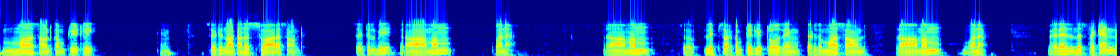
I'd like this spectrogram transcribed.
ma sound completely. Okay? so it is not anuswara sound. So it will be ramam vana. Ramam so lips are completely closing. That is a ma sound. Ramam vana. Whereas in the second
